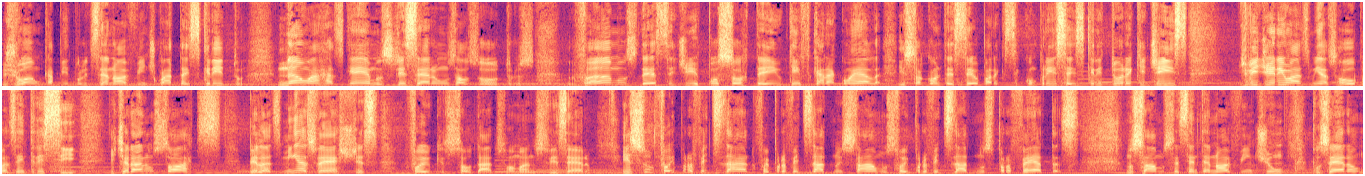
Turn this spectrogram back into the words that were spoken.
João capítulo 19, 24 está escrito: Não a rasguemos, disseram uns aos outros, vamos decidir por sorteio quem ficará com ela. Isso aconteceu para que se cumprisse a escritura que diz: Dividiriam as minhas roupas entre si e tiraram sortes pelas minhas vestes, foi o que os soldados romanos fizeram. Isso foi profetizado, foi profetizado nos Salmos, foi profetizado nos profetas. No Salmo 69, 21, puseram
